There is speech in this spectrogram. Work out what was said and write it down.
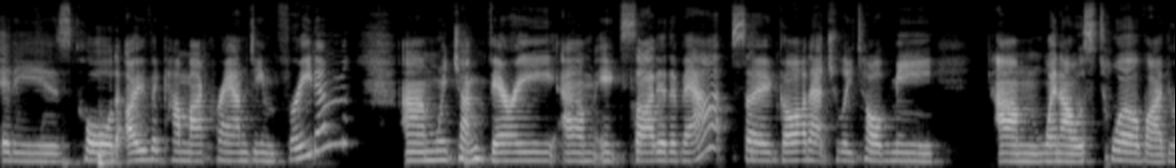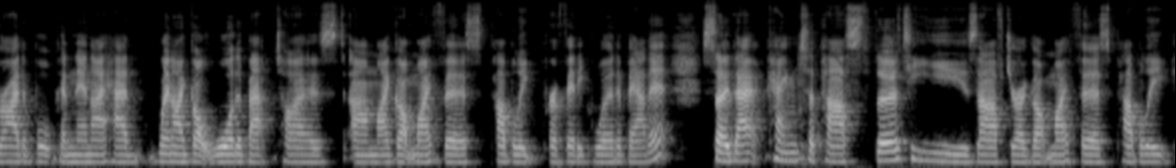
It is called Overcome My Crowned in Freedom. Um, which I'm very um, excited about. So, God actually told me um, when I was 12, I'd write a book. And then I had, when I got water baptized, um, I got my first public prophetic word about it. So that came to pass 30 years after I got my first public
